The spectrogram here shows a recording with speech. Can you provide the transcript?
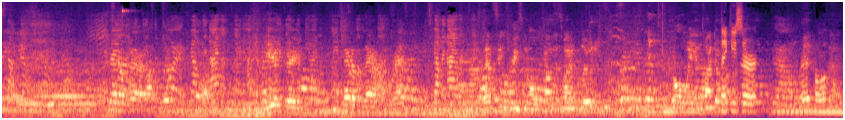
stop, Stand over there on blue. From an island planet. I have You heard the island planet. Stand over there on red. It's from an island planet. That seems reasonable. Come this way, blue. All the way in. Find your Thank you, sir. Red, follow them.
